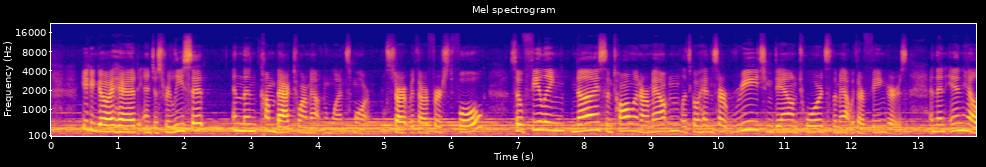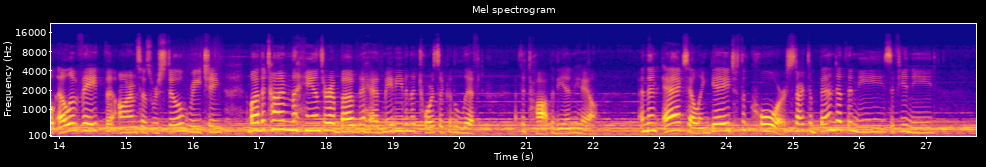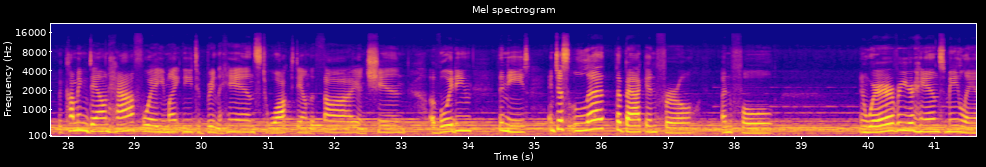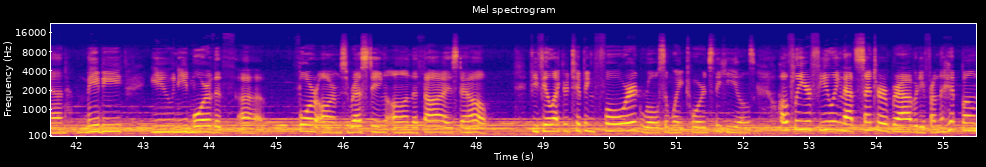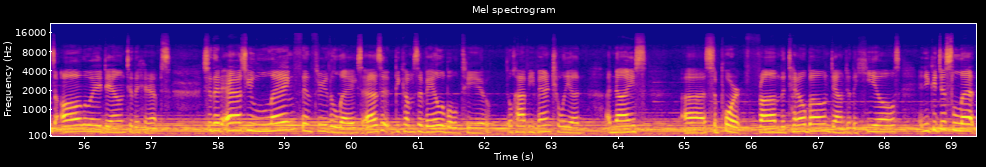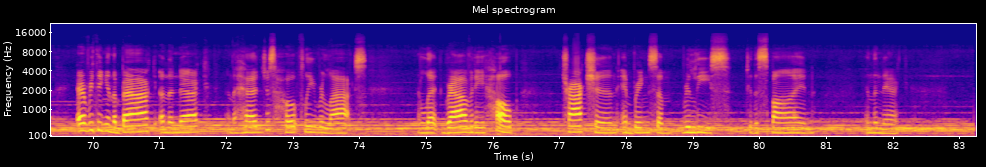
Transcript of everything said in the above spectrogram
you can go ahead and just release it and then come back to our mountain once more. We'll start with our first fold. So feeling nice and tall in our mountain, let's go ahead and start reaching down towards the mat with our fingers. And then inhale, elevate the arms as we're still reaching. By the time the hands are above the head, maybe even the torso could lift at the top of the inhale. And then exhale, engage the core. Start to bend at the knees if you need. But coming down halfway, you might need to bring the hands to walk down the thigh and chin, avoiding the knees, and just let the back unfurl, unfold. And wherever your hands may land, maybe you need more of the uh, forearms resting on the thighs to help. If you feel like you're tipping forward, roll some weight towards the heels. Hopefully, you're feeling that center of gravity from the hip bones all the way down to the hips so that as you lengthen through the legs, as it becomes available to you, you'll have eventually a, a nice uh, support from the tailbone down to the heels. And you could just let everything in the back and the neck and the head just hopefully relax and let gravity help traction and bring some release to the spine and the neck.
